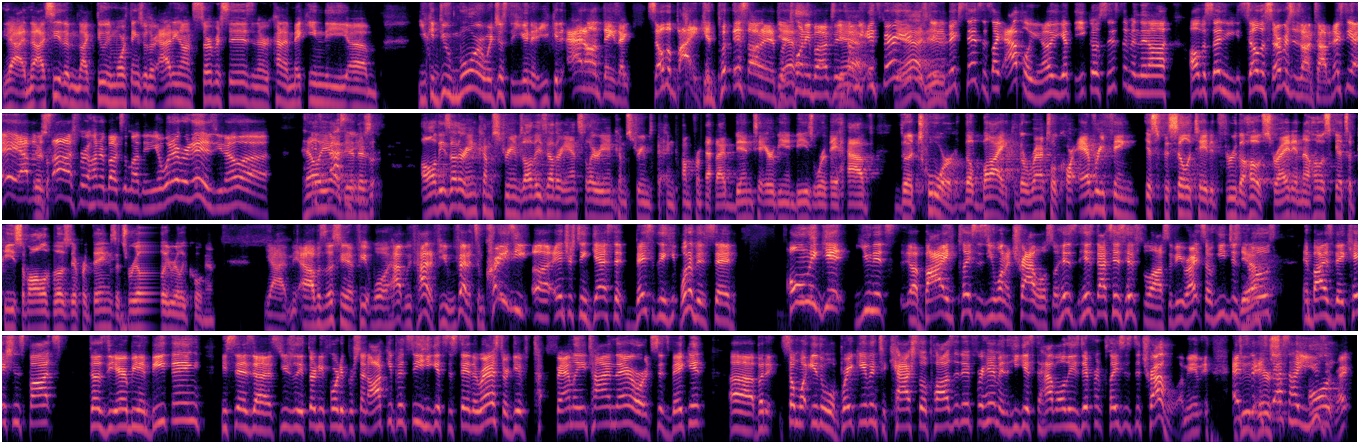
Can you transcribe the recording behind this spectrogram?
Yeah, and I see them like doing more things where they're adding on services and they're kind of making the um you can do more with just the unit. You can add on things like sell the bike and put this on it for Yes. 20 bucks. It's- I Yeah. mean, it's very Yeah, interesting. dude. It makes sense. It's like Apple, you know, you get the ecosystem and then uh all of a sudden you can sell the services on top. And next thing, hey, I have a There's- massage for hundred bucks a month and you know, whatever it is, you know, uh Hell yeah, dude. There's all these other income streams, all these other ancillary income streams that can come from that. I've been to Airbnbs where they have the tour, the bike, the rental car, everything is facilitated through the host, right? And the host gets a piece of all of those different things. It's really, really cool, man. Yeah, I, mean, I was listening to a few. Well, we've had a few. We've had some crazy, uh, interesting guests that basically he- one of his said, only get units uh, by places you want to travel. So his his that's his his philosophy, right? So he just Yeah. goes and buys vacation spots, does the Airbnb thing. He says uh, it's usually 30, 40% occupancy. He gets to stay the rest or give t- family time there or it sits vacant. Uh, but it somewhat either will break even to cash flow positive for him and he gets to have all these different places to travel. I mean, it's, Dude, it's- that's how you use all- it, right?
